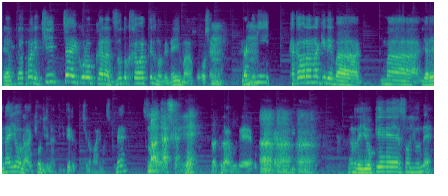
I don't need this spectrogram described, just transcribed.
や。やっぱりちっちゃい頃からずっと関わってるのでね、今、保護者に。うん。逆に関わらなければ、まあ、やれないような競技になってきてるっていうのもありますよね。まあ確かにね。かクラブで。なので余計そういうね、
